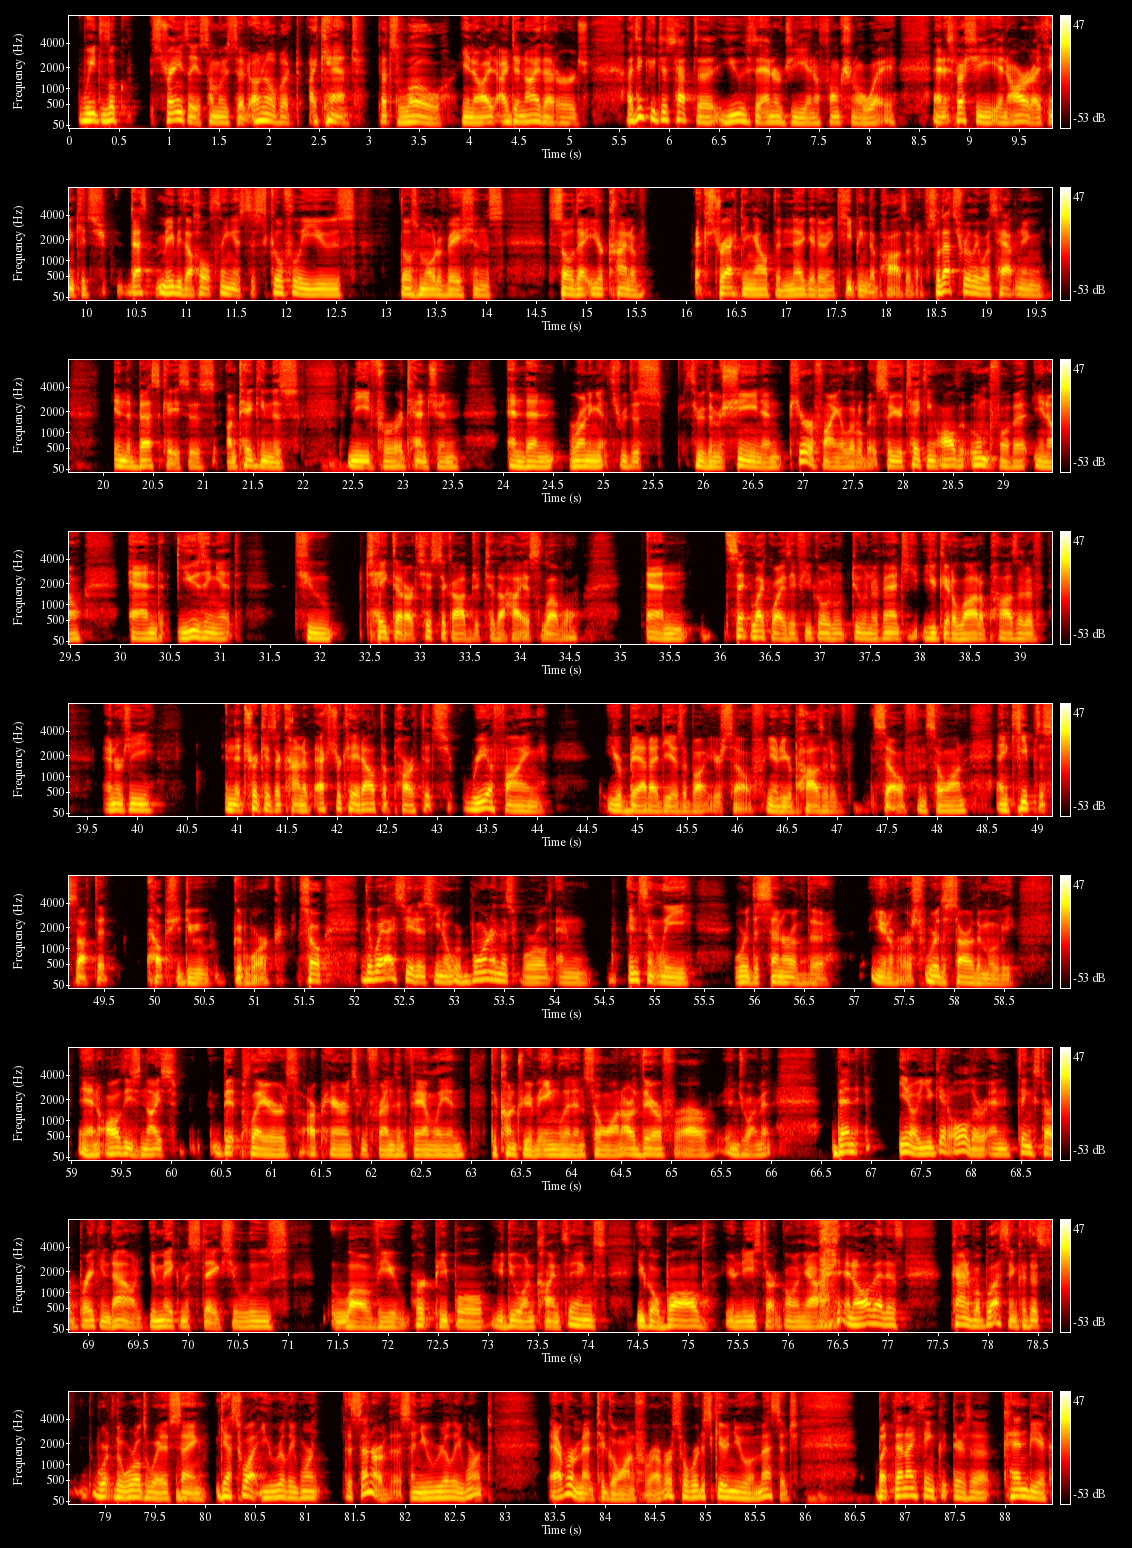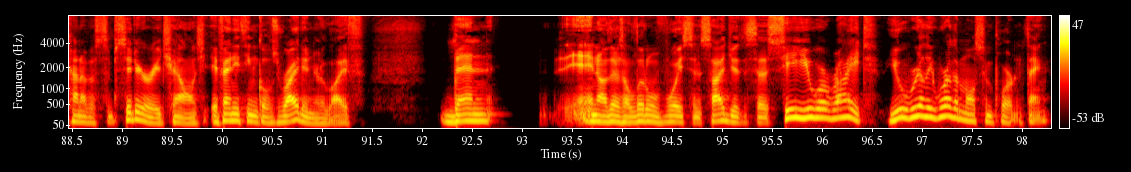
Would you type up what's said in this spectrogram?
we'd look strangely as someone who said, "Oh no, but I can't. That's low." You know, I, I, deny that urge. I think you just have to use the energy in a functional way, and especially in art, I think it's that's maybe the whole thing is to skillfully use those motivations so that you're kind of extracting out the negative and keeping the positive. So that's really what's happening in the best cases. I'm taking this need for attention and then running it through this through the machine and purifying a little bit. So you're taking all the oomph of it, you know, and using it to take that artistic object to the highest level. And likewise, if you go to do an event, you get a lot of positive energy. And the trick is to kind of extricate out the part that's reifying your bad ideas about yourself, you know, your positive self and so on, and keep the stuff that helps you do good work. So the way I see it is, you know, we're born in this world and instantly we're the center of the universe. We're the star of the movie and all these nice bit players, our parents and friends and family and the country of England and so on are there for our enjoyment. Then, you know, you get older and things start breaking down. You make mistakes, you lose love, you hurt people, you do unkind things, you go bald, your knees start going out. and all that is kind of a blessing because it's the world's way of saying, guess what? You really weren't the center of this and you really weren't ever meant to go on forever. So we're just giving you a message. But then I think there's a can be a kind of a subsidiary challenge. If anything goes right in your life, then you know there's a little voice inside you that says, "See, you were right. You really were the most important thing."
